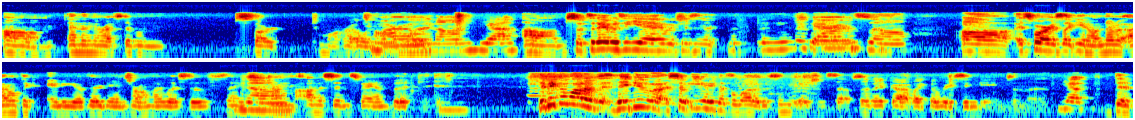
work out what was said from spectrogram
um, and then the rest of them start tomorrow, Tomorrow and and on, yeah. Um, so today was EA, which isn't the big cares? one. So, uh, as far as like you know, none of, I don't think any of their games are on my list of things. No. I'm I'm a Sims fan, but they make a lot of they do. Uh, so EA does a lot of the simulation stuff. So they've got like the racing games and the Yep. the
